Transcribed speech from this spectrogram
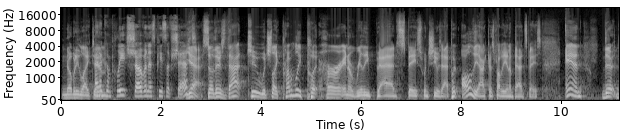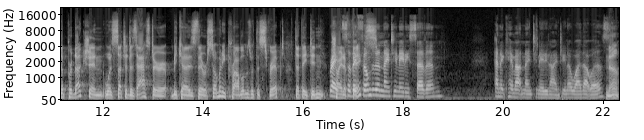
nobody liked him. and a complete chauvinist piece of shit. Yeah, so there's that too, which like probably put her in a really bad space when she was at. Put all of the actors probably in a bad space, and the the production was such a disaster because there were so many problems with the script that they didn't Right. try to so fix. they filmed it in 1987 and it came out in 1989. Do you know why that was? no.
